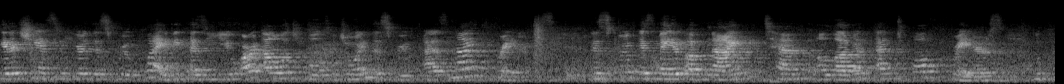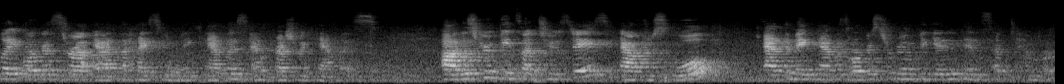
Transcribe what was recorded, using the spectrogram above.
get a chance to hear this group play because you are eligible to join this group as ninth graders. This group is made up of 9th, 10th, 11th, and 12th graders who play orchestra at the high school main campus and freshman campus. Uh, this group meets on Tuesdays after school at the main campus orchestra room beginning in September.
